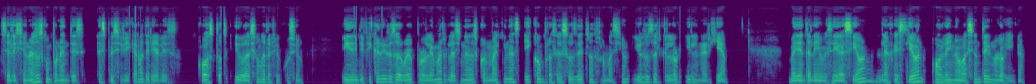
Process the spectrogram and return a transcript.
seleccionar sus componentes, especificar materiales, costos y duración de la ejecución, identificar y resolver problemas relacionados con máquinas y con procesos de transformación y usos del calor y la energía, mediante la investigación, la gestión o la innovación tecnológica.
